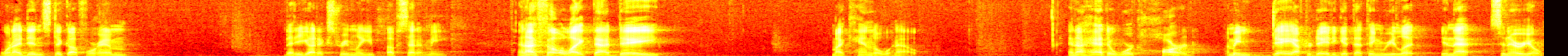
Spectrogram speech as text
when I didn't stick up for him, that he got extremely upset at me. And I felt like that day my candle went out. And I had to work hard, I mean, day after day to get that thing relit in that scenario.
